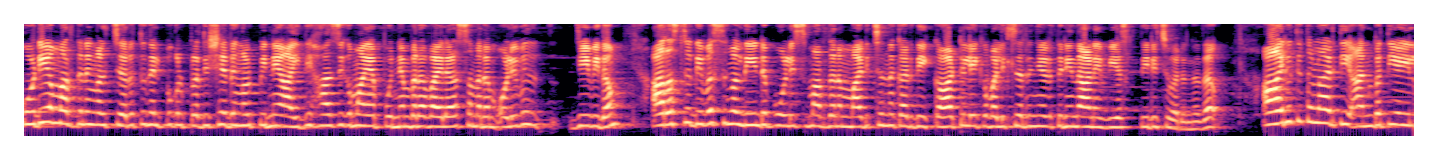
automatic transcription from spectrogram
കൊടിയ മർദ്ദനങ്ങൾ ചെറുത്തുനിൽപ്പുകൾ പ്രതിഷേധങ്ങൾ പിന്നെ ഐതിഹാസികമായ പുന്നമ്പറ വയലാർ സമരം ഒളിവ് ജീവിതം അറസ്റ്റ് ദിവസങ്ങൾ നീണ്ട പോലീസ് മർദ്ദനം മരിച്ചെന്ന് കരുതി കാട്ടിലേക്ക് വലിച്ചെറിഞ്ഞിടത്ത് നിന്നാണ് വി എസ് തിരിച്ചു വരുന്നത്. ആയിരത്തി തൊള്ളായിരത്തി അൻപത്തിയേഴിൽ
